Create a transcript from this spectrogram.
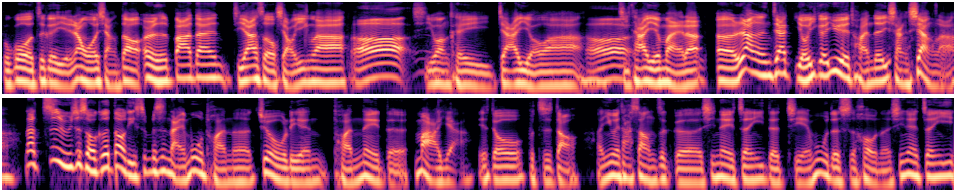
不过。过这个也让我想到二十八单吉他手小英啦啊，希望可以加油啊！哦，吉他也买了，呃，让人家有一个乐团的想象啦。那至于这首歌到底是不是乃木团呢？就连团内的玛雅也都不知道啊，因为他上这个新内真一的节目的时候呢，新内真一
